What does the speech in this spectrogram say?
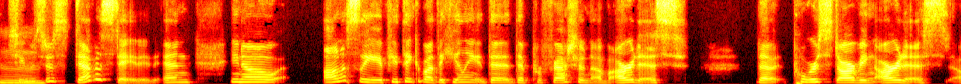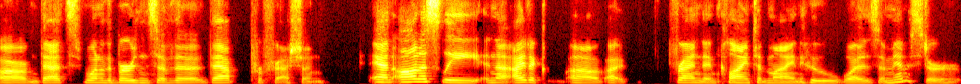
Mm. She was mm. just devastated. And, you know, honestly, if you think about the healing, the the profession of artists, the poor starving artists, um, that's one of the burdens of the that profession. and honestly, and I had a, uh, a friend and client of mine who was a minister.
